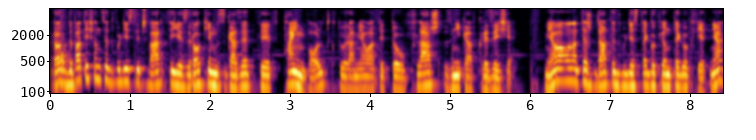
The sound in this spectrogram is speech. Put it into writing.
Rok 2024 jest rokiem z gazety w Time Vault, która miała tytuł Flash znika w kryzysie. Miała ona też datę 25 kwietnia,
